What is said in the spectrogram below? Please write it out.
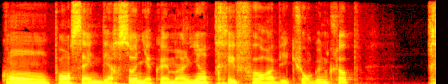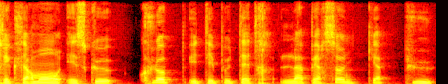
quand on pense à Henderson, il y a quand même un lien très fort avec Jürgen Klopp. Très clairement, est-ce que Klopp était peut-être la personne qui a pu,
